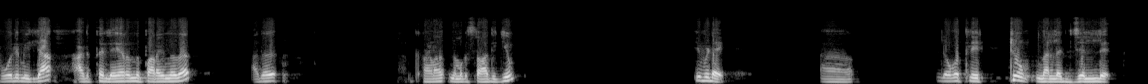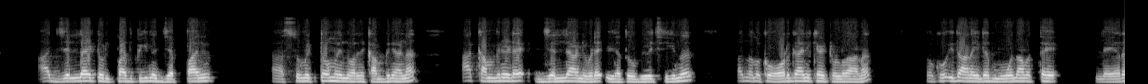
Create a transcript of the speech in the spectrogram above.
പോലുമില്ല. അടുത്ത ലെയർ എന്ന് പറയുന്നത് അത് കാണാൻ നമുക്ക് സാധിക്കും. ഇവിടെ ലോകത്തിലെ ഏറ്റവും നല്ല ജെല്ല് ആ ജെല്ലായിട്ട് ഉൽപ്പാദിപ്പിക്കുന്ന ജപ്പാൻ സുമിട്ടോമോ എന്ന് പറഞ്ഞ കമ്പനിയാണ്. ആ കമ്പനിയുടെ ജെല്ലാണ് ഇവിടെ ഇതിനകത്ത് ഉപയോഗിച്ചിരിക്കുന്നത്. അത് നമുക്ക് ഓർഗാനിക് ആയിട്ടുള്ളതാണ്. നോക്കൂ ഇതാണ് ഇതിന്റെ മൂന്നാമത്തെ ലെയർ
